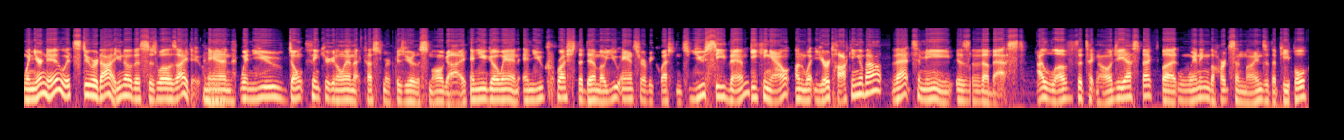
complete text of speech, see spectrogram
when you're new, it's do or die. You know this as well as I do. Mhm. And when you don't think you're going to land that customer because you're the small guy and you go in and you crush the demo, you answer every question, so you see them geeking out on what you're talking about, that to me is the best. I love the technology aspect, but winning the hearts and minds of the people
